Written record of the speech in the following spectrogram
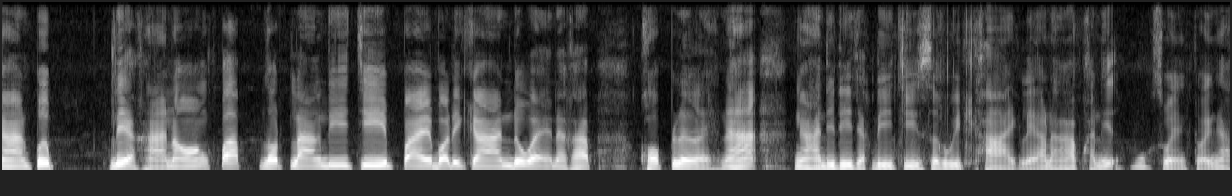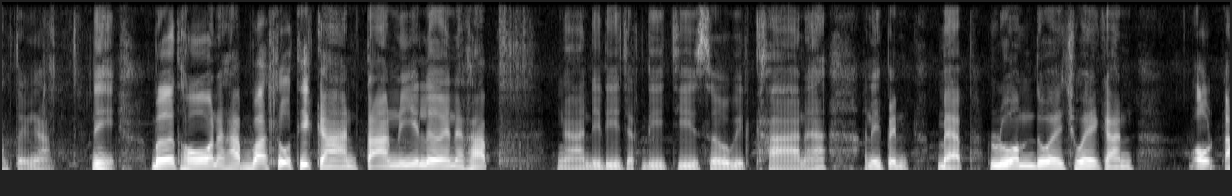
งานปุ๊บ เรียกหาน้องปั๊บรถรางดีจีไปบริการด้วยนะครับ ครบเลยนะฮะงานดีๆ จาก DG Service Car อีกแล้วนะครับ คันนี้สวยสวยงามสวยงาม นี่เบอร์โทรนะครับวัดสุทธิการตามนี้เลยนะครับ งานดีๆจาก DG Service Car นะฮะอันนี้เป็นแบบร่วมด้วยช่วยกันอดอ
